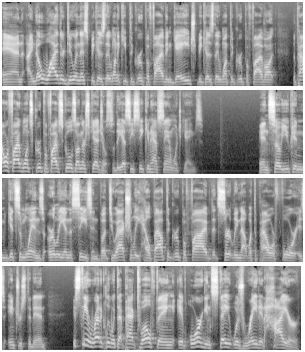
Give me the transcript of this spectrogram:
and I know why they're doing this because they want to keep the group of five engaged because they want the group of five on. The Power Five wants group of five schools on their schedule, so the SEC can have sandwich games. And so you can get some wins early in the season. But to actually help out the group of five, that's certainly not what the Power Four is interested in. It's theoretically with that Pac 12 thing, if Oregon State was rated higher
